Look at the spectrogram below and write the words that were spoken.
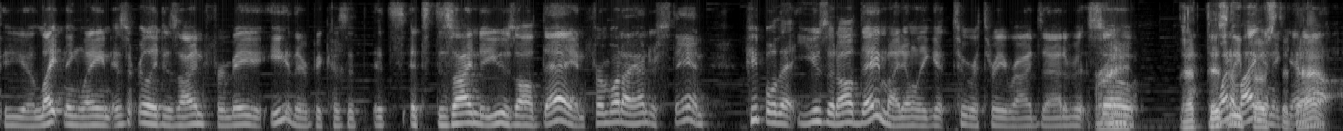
the uh, lightning lane isn't really designed for me either because it, it's it's designed to use all day and from what i understand people that use it all day might only get two or three rides out of it so Right. That what Disney am i going to posted that. out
